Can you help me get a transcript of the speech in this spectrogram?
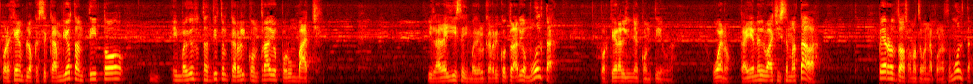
por ejemplo, que se cambió tantito, invadió tantito el carril contrario por un bache, y la ley dice invadió el carril contrario, multa, porque era línea continua. Bueno, caía en el bache y se mataba, pero de todas formas te van a poner su multa.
